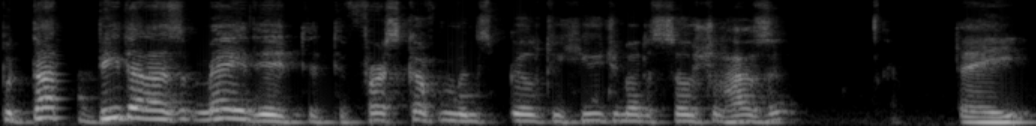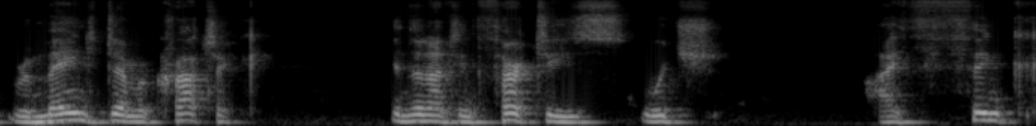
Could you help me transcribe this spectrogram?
But that be that as it may, the, the, first governments built a huge amount of social housing. They remained democratic in the 1930s, which I think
